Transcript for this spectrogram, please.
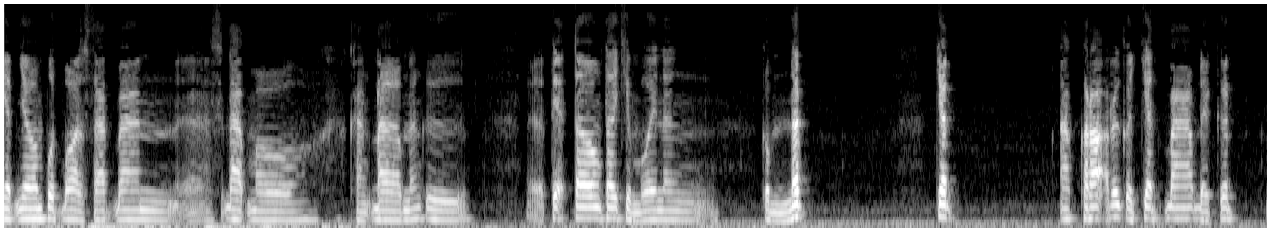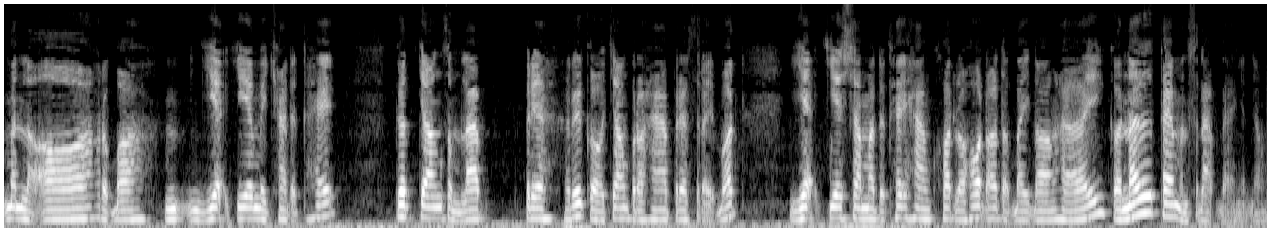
ញាតិញោមពុទ្ធបរិស័ទបានស្ដាប់មកខាងដើមហ្នឹងគឺតកតងទៅជាមួយនឹងគំនិតចិត្តអាក្រក់ឬក៏ចិត្តបាបដែលគិតមិនល្អរបស់យៈជាមិឆាទិដ្ឋិគិតចង់សម្លាប់ ព្រះឬក៏ចង់ប្រហារព្រះសិរីបុត្រយៈជាសមត្ថិហាមឃាត់រហូតដល់ទៅ3ដងហើយក៏នៅតែមិនស្ដាប់ដែរញាតិញោម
